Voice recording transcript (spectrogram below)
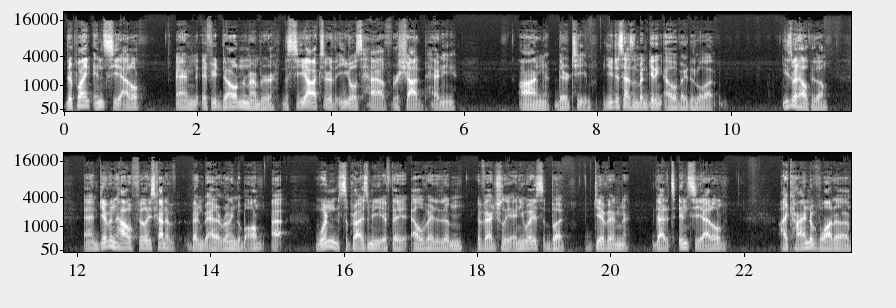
they're playing in Seattle. And if you don't remember, the Seahawks or the Eagles have Rashad Penny on their team. He just hasn't been getting elevated a lot. He's been healthy though. And given how Philly's kind of been bad at running the ball, I wouldn't surprise me if they elevated him eventually anyways, but given that it's in Seattle, I kind of want to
